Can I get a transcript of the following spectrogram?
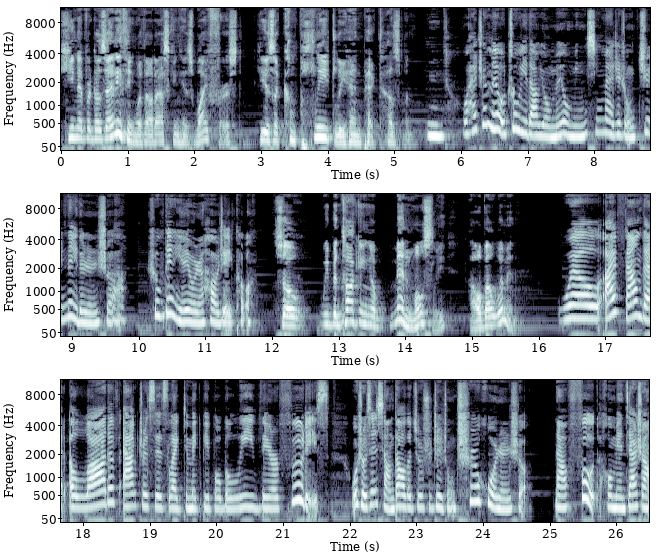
he never does anything without asking his wife first. He is a completely henpecked husband. 嗯，我还真没有注意到有没有明星卖这种剧内的人设啊，说不定也有人好这一口。So we've been talking of men mostly. How about women? Well, I've found that a lot of actresses like to make people believe they are foodies. 我首先想到的就是这种吃货人设。那 food 后面加上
